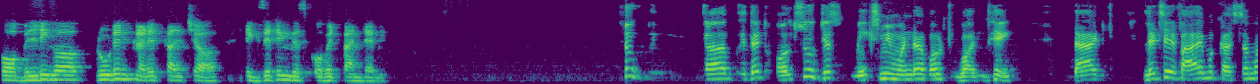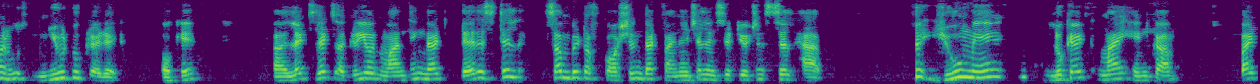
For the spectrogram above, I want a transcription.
for building a prudent credit culture exiting this covid pandemic. So uh, that also just makes me wonder about one thing that let's say if i am a customer who's new to credit okay uh, let's let's agree on one thing that there is still some bit of caution that financial institutions still have. So you may look at my income, but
